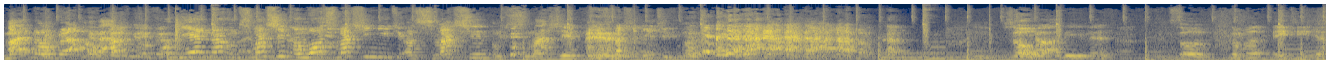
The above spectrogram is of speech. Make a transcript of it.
Man, no, bro. I don't give a fuck. Yeah, now I'm smashing. I'm what? Smashing YouTube. I'm smashing. I'm smashing. smashing YouTube. So, You know I mean, man. so number 18, yeah?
